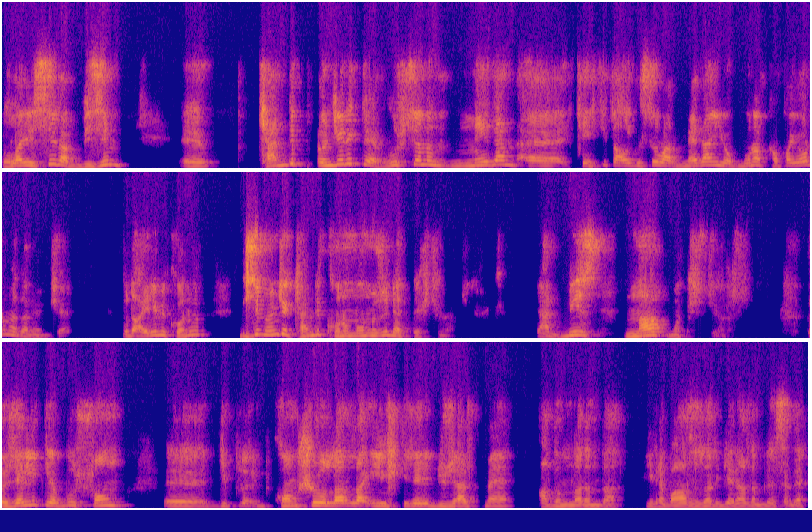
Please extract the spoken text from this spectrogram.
Dolayısıyla bizim e, kendi öncelikle Rusya'nın neden e, tehdit algısı var, neden yok buna kafa yormadan önce bu da ayrı bir konu. Bizim önce kendi konumumuzu netleştirmemiz gerekiyor. Yani biz ne yapmak istiyoruz? Özellikle bu son e, diplo, komşularla ilişkileri düzeltme adımlarında yine bazıları geri adım dese de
